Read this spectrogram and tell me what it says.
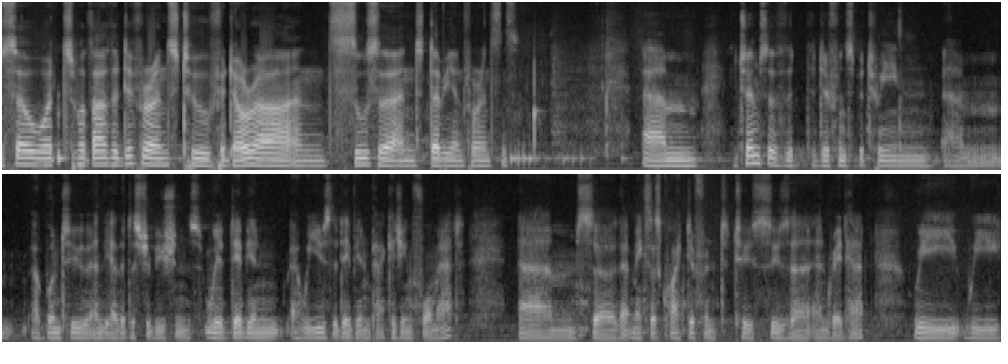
So, what what are the difference to Fedora and SUSE and Debian, for instance? Um, in terms of the, the difference between um, Ubuntu and the other distributions, with Debian, uh, we use the Debian packaging format, um, so that makes us quite different to SUSE and Red Hat. We we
